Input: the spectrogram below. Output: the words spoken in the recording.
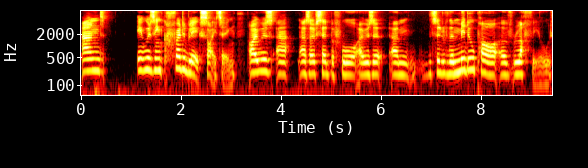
and it was incredibly exciting. I was at, as I've said before, I was at um, sort of the middle part of Luffield.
